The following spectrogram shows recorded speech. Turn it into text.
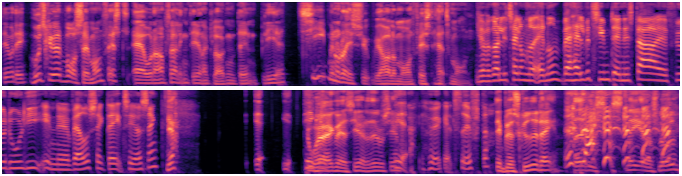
det var det. Husk at vores øh, morgenfest er under opsejling. Det er, når klokken den bliver 10 minutter i syv. Vi holder morgenfest her til morgen. Jeg vil godt lige tale om noget andet. Hver halve time, Dennis, der øh, fyrer du lige en øh, vejrudsigt af til os, ikke? Ja. det Du hører ikke, hvad jeg siger. Er det det, du siger? Ja, jeg hører ikke altid efter. Det bliver skyet i dag. Stadigvis sne eller slud.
